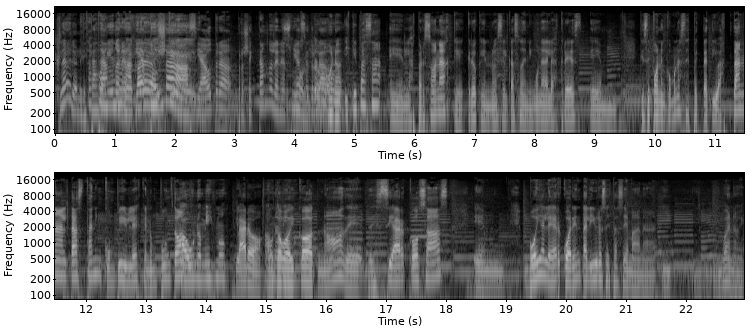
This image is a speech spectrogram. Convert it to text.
Claro, le, Le estás, estás, poniendo dando una energía ahí tuya que... hacia otra, proyectando la energía hacia otro lado. Bueno, ¿y qué pasa en las personas, que creo que no es el caso de ninguna de las tres, em, que se ponen como unas expectativas tan altas, tan incumplibles, que en un punto, a uno mismo. claro, a una auto boicot, ¿no? De, de desear cosas. em, voy a leer 40 libros esta semana. Y, y- y bueno, y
